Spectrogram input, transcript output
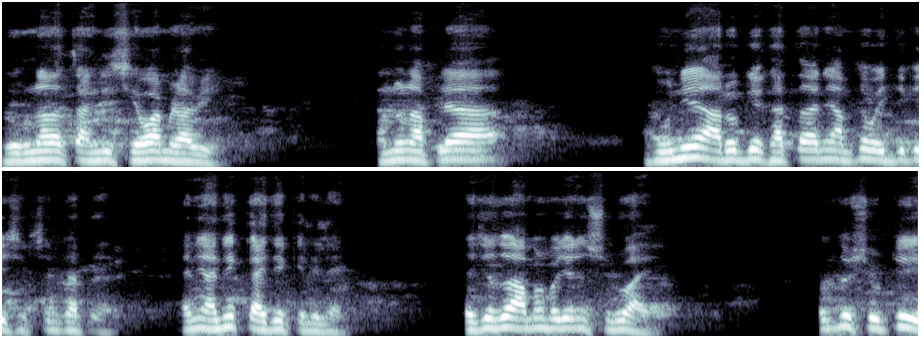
रुग्णाला चांगली सेवा मिळावी. म्हणून आपल्या दोन्ही आरोग्य खातं आणि आमचं वैद्यकीय शिक्षण खातं यांनी अनेक कायदे केलेले आहेत. त्याची जो अंमलबजावणी सुरू आहे. परंतु शेवटी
